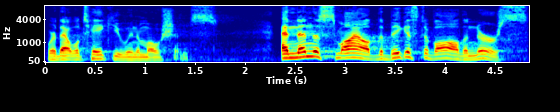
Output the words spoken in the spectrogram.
where that will take you in emotions? And then the smile, the biggest of all, the nurse.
